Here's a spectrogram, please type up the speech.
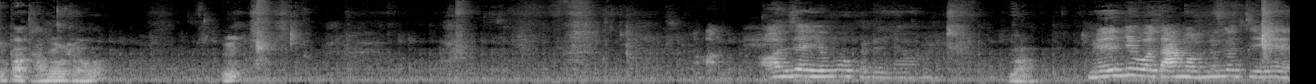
오빠 다 먹으라고? 언제 이거 먹거든요. 뭐? 이거 다 먹는 거지.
